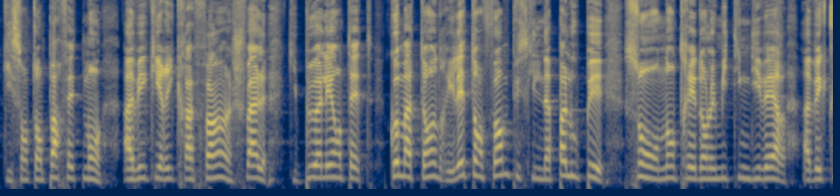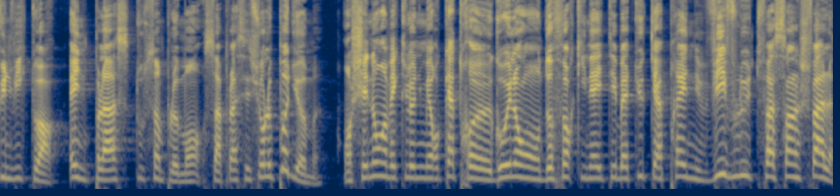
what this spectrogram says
qui s'entend parfaitement avec Eric Raffin, un cheval qui peut aller en tête comme attendre. Il est en forme puisqu'il n'a pas loupé son entrée dans le meeting d'hiver avec une victoire et une place, tout simplement, sa place est sur le podium. Enchaînons avec le numéro 4, euh, Goéland Dauphin qui n'a été battu qu'après une vive lutte face à un cheval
